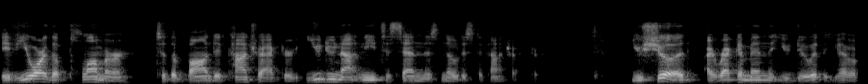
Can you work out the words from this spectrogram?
If you are the plumber to the bonded contractor, you do not need to send this notice to contractor. You should, I recommend that you do it, that you have a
